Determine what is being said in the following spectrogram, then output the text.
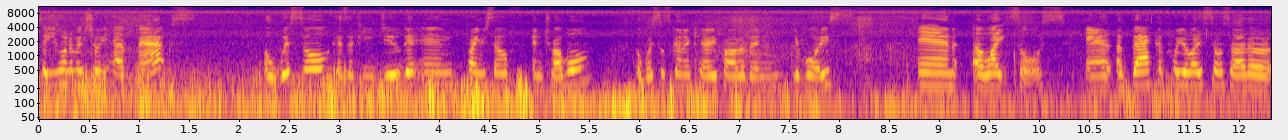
So you want to make sure you have maps, a whistle, because if you do get in, find yourself in trouble, a whistle's going to carry farther than your voice, and a light source. And a backup for your light source, either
